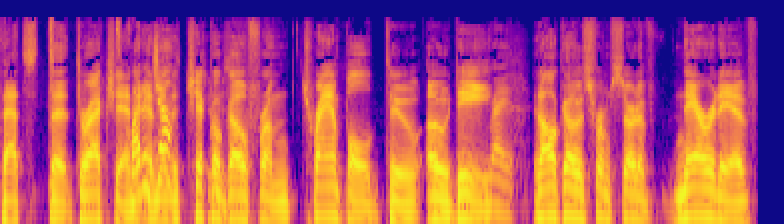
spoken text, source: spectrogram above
That's the direction. quite a and jump. then the chick will go from trampled to OD. Right. It all goes from sort of narrative,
